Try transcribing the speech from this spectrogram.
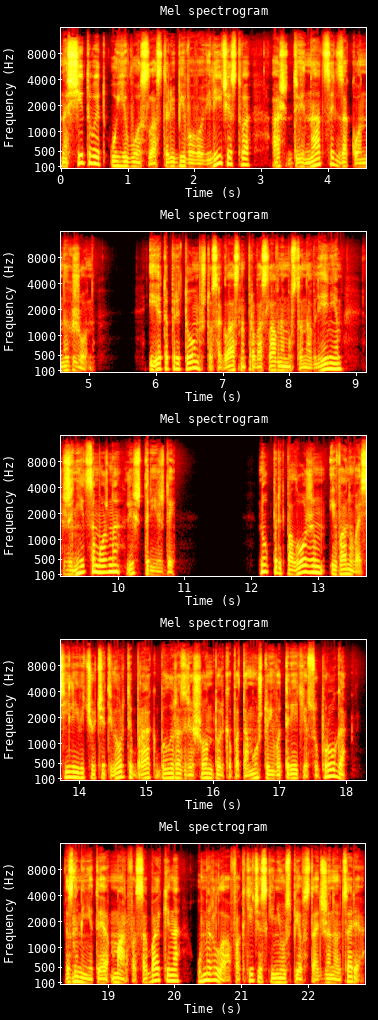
насчитывает у его сластолюбивого величества аж 12 законных жен. И это при том, что, согласно православным установлениям, жениться можно лишь трижды. Ну, предположим, Ивану Васильевичу четвертый брак был разрешен только потому, что его третья супруга, знаменитая Марфа Собакина, умерла, фактически не успев стать женой царя.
